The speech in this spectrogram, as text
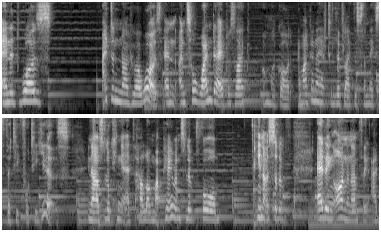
And it was, I didn't know who I was. And until one day it was like, oh my God, am I going to have to live like this for the next 30, 40 years? You know, I was looking at how long my parents lived for, you know, sort of adding on, and I'm thinking, I,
